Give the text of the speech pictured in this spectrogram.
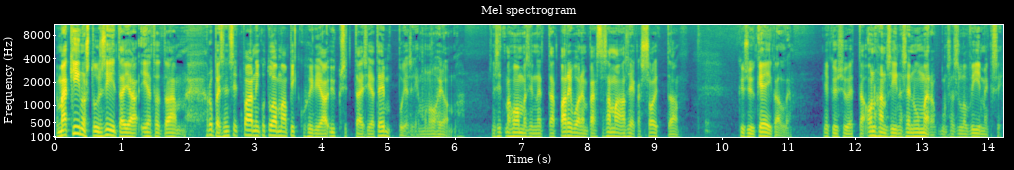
No mä kiinnostuin siitä ja, ja tota, rupesin sitten vaan niin tuomaan pikkuhiljaa yksittäisiä temppuja siihen mun ohjelmaan. Ja sitten mä huomasin, että pari vuoden päästä sama asiakas soittaa, kysyy keikalle ja kysyy, että onhan siinä se numero, kun sä silloin viimeksi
